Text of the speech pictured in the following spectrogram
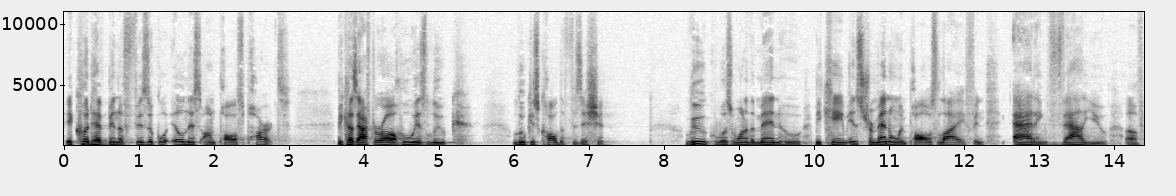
it could have been a physical illness on Paul's part. Because after all, who is Luke? Luke is called the physician. Luke was one of the men who became instrumental in Paul's life in adding value of,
